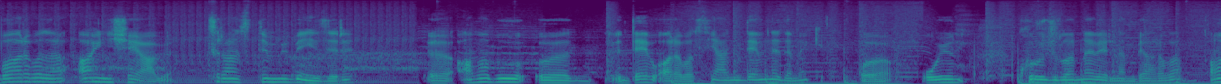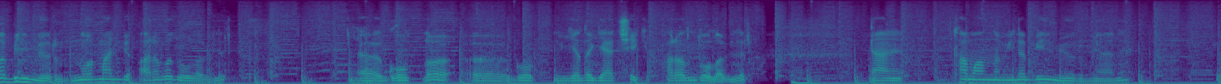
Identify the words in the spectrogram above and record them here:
Bu araba da aynı şey abi. Transit'in bir benzeri. Ee, ama bu e, dev arabası yani dev ne demek? E, oyun kurucularına verilen bir araba. Ama bilmiyorum. Normal bir araba da olabilir. E, Gold'la e, gold ya da gerçek paralı da olabilir. Yani tam anlamıyla bilmiyorum yani. Ee,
